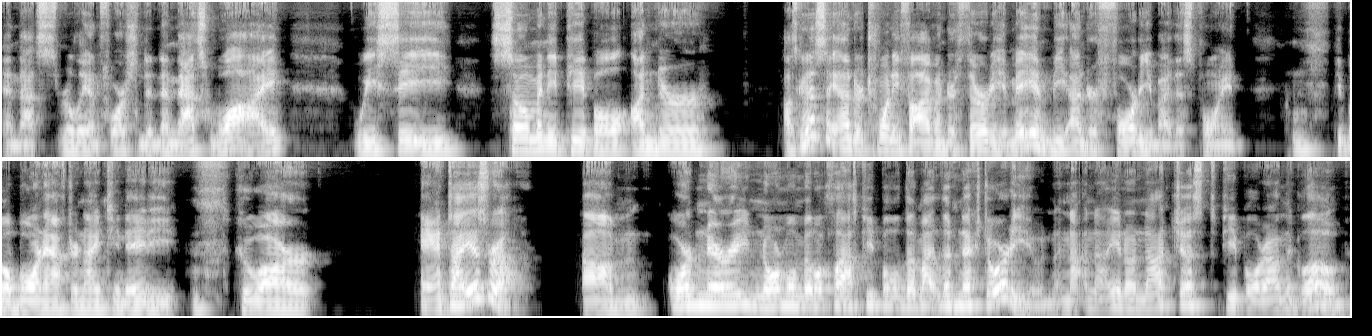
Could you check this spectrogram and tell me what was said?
and that's really unfortunate. And that's why we see so many people under. I was going to say under 25, under 30. It may even be under 40 by this point. People born after 1980 who are anti-Israel um, ordinary, normal, middle class people that might live next door to you, not, not you know, not just people around the globe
